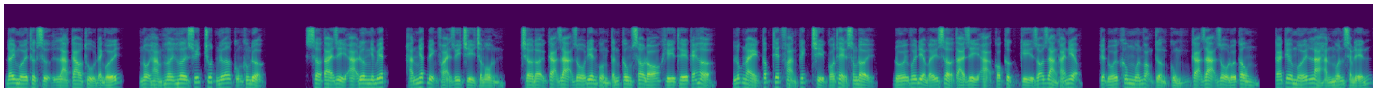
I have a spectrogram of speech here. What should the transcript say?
đây mới thực sự là cao thủ đánh với, nội hàm hơi hơi suýt chút nữa cũng không được sở tài gì ạ đương nhiên biết, hắn nhất định phải duy trì trầm ổn, chờ đợi cả dạ dỗ điên cuồng tấn công sau đó khí thế cái hở, lúc này cấp thiết phản kích chỉ có thể xong đời, đối với điểm ấy sở tài gì ạ có cực kỳ rõ ràng khái niệm, tuyệt đối không muốn vọng tưởng cùng cả dạ dỗ đối công, cái kia mới là hắn muốn xem đến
